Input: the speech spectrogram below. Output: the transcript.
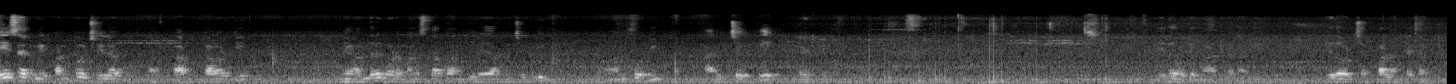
చేశారు మీరు కంట్రోల్ చేయలేకపోతున్నారు. కాబట్టి మేమందరం కూడా మనస్తాపానికి గురయ్యామని చెప్పి మేము అనుకొని ఆయన చెప్పి బయటకు ఏదో ఒకటి మాట్లాడాలి. ఏదో ఒకటి చెప్పాలంటే తప్ప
